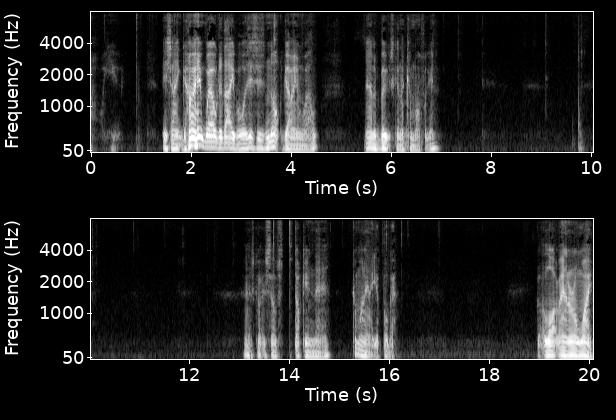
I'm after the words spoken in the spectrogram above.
Oh, you. This ain't going well today, boys. This is not going well. Now the boot's going to come off again. That's got itself stuck in there. Come on out, you bugger. Got the light round the wrong way.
